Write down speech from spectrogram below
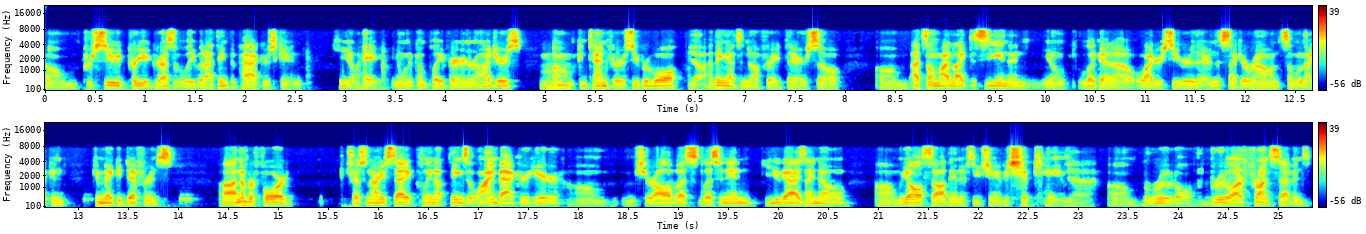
um, pursued pretty aggressively, but I think the Packers can, you know, hey, you want to come play for Aaron Rodgers, um, contend for a Super Bowl? Yeah. I think that's enough right there. So um, that's something I'd like to see, and then you know, look at a wide receiver there in the second round, someone that can can make a difference. Uh, number four, Tristin already said it. Clean up things at linebacker here. Um, I'm sure all of us listening, you guys, I know, um, we all saw the NFC Championship game. Yeah. Um, brutal, brutal. Our front sevens,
